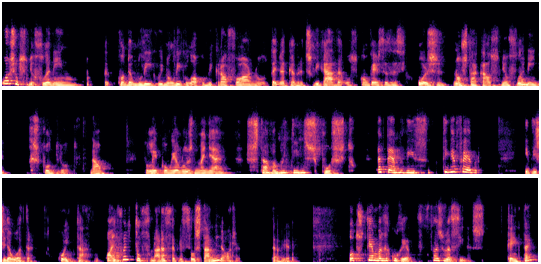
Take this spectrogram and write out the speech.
hoje o senhor fulaninho quando eu me ligo e não ligo logo o microfone, ou tenho a câmera desligada, ou se conversas assim. Hoje não está cá o senhor fulaninho, responde-lhe outro, não. Falei com ele hoje de manhã, estava muito indisposto, até me disse que tinha febre. E diz-lhe a outra, coitado, olha, vou-lhe telefonar a saber se ele está melhor. Está a ver? Outro tema recorrente, são as vacinas. Quem tem,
